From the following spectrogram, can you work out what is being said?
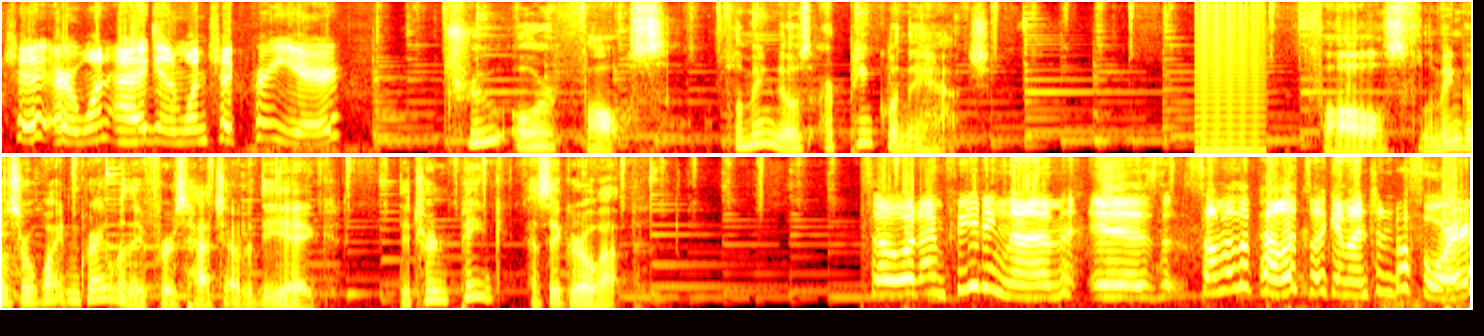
chick or one egg and one chick per year. True or false? Flamingos are pink when they hatch. False. Flamingos are white and gray when they first hatch out of the egg. They turn pink as they grow up. So what I'm feeding them is some of the pellets like I mentioned before,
